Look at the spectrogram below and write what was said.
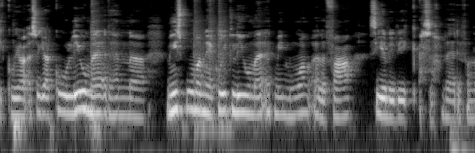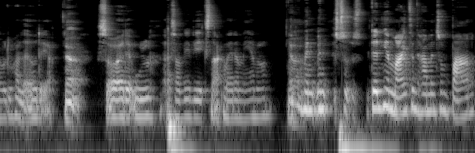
det kunne jeg, altså jeg kunne leve med, at han uh, misbruger mig, men jeg kunne ikke leve med, at min mor eller far siger, vi vil ikke, altså hvad er det for noget, du har lavet der? Ja, Så er det uld, altså vi vil ikke snakke med dig mere. Vel? Ja. Men, men så, den her mindset har man som barn.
